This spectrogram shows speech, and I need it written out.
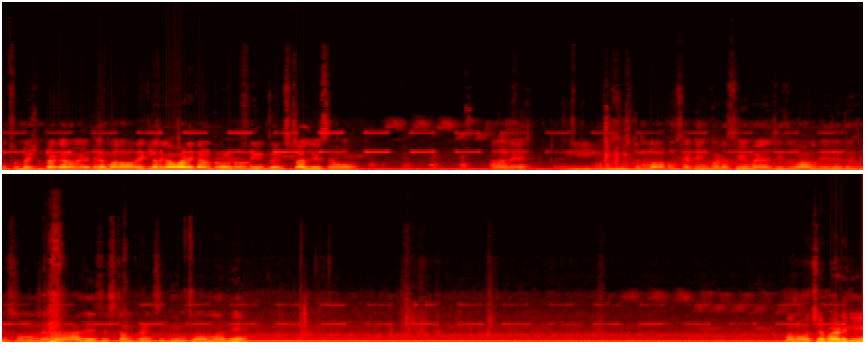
ఇన్ఫర్మేషన్ ప్రకారం అయితే మనం రెగ్యులర్గా వాడే కంట్రోలర్ దీంట్లో ఇన్స్టాల్ చేసాము. అలానే ఈ సిస్టమ్ లోపల సెట్టింగ్ కూడా సేమ్ యాజ్ ఇది వాళ్ళది ఏదైతే సిస్టమ్ ఉండేదో అదే సిస్టమ్ ఫ్రెండ్స్ దీంట్లో ఉన్నది. మనం వచ్చేపాటికి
